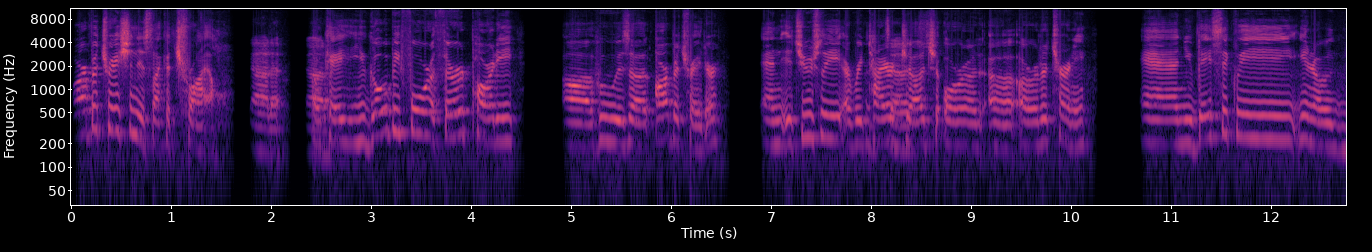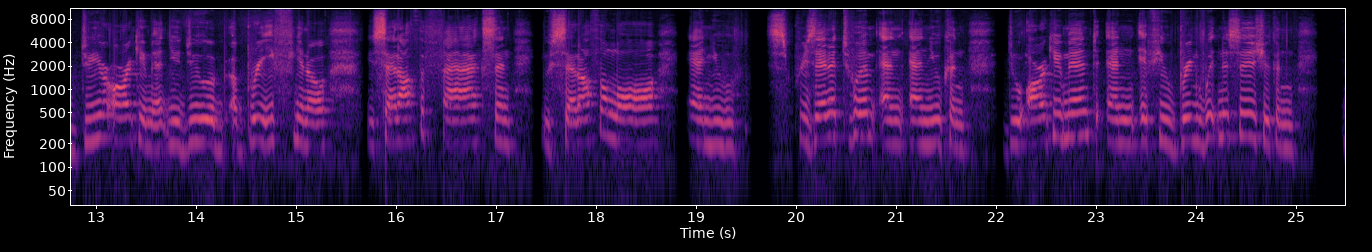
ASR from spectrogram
arbitration is like a trial. Got it. got it. Okay, you go before a third party uh, who is an arbitrator, and it's usually a retired judge. judge, or, a, uh, or an attorney. And you basically, you know, do your argument. You do a, a brief. You know, you set out the facts and you set out the law, and you present it to him. And, and you can do argument. And if you bring witnesses, you can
